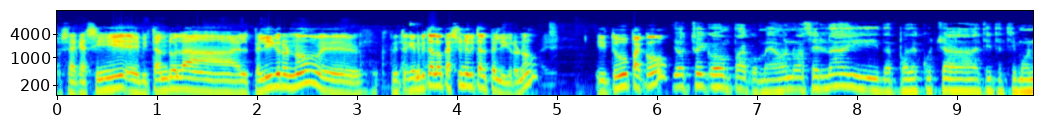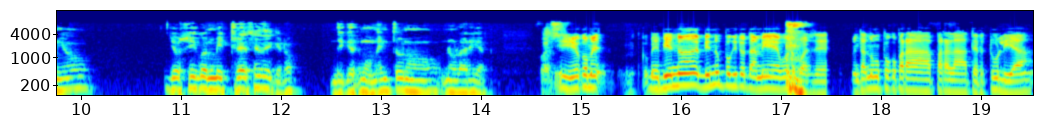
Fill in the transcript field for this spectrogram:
O sea que así, evitando la, el peligro, ¿no? Eh, quien evita la ocasión evita el peligro, ¿no? ¿Y tú, Paco? Yo estoy con Paco, mejor no hacerla y después de escuchar este testimonio, yo sigo en mis 13 de que no, de que de momento no, no lo haría. Pues... Sí, yo viendo, viendo un poquito también, bueno, pues de, comentando un poco para, para la tertulia,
